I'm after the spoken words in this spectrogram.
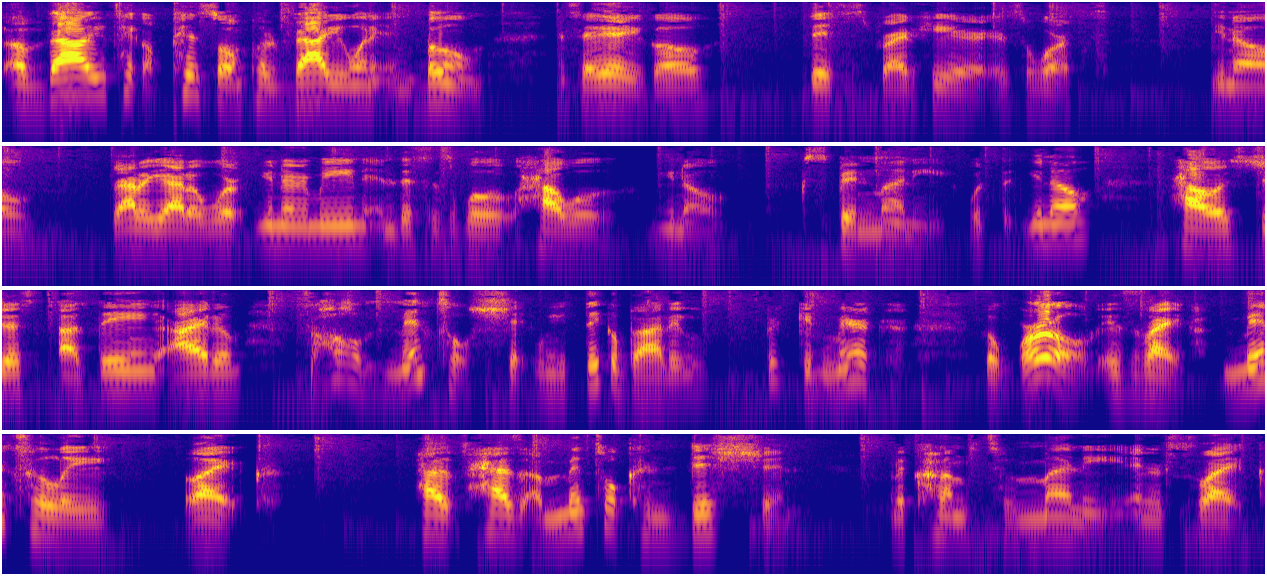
a value, take a pencil and put a value in it and boom, and say, there you go. This right here is worth, you know, yada yada work. You know what I mean? And this is how we'll, you know, spend money with the, you know, how it's just a thing, item. It's all mental shit when you think about it. Freaking America, the world is like mentally like has has a mental condition when it comes to money, and it's like,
